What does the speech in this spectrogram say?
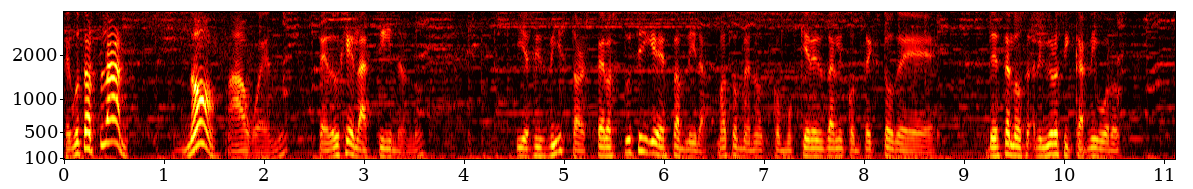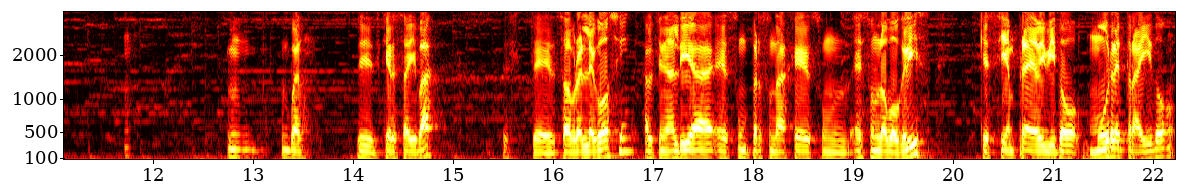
¿Te gusta el flan? No. Ah, bueno. Te doy gelatina, ¿no? Y así es Beastars. Pero tú sigues esa lira, más o menos, como quieres darle el contexto de, de este los herbívoros y carnívoros. Mm, bueno, si quieres ahí va. Este, sobre Legosi, al final del día es un personaje, es un, es un lobo gris que siempre ha vivido muy retraído,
